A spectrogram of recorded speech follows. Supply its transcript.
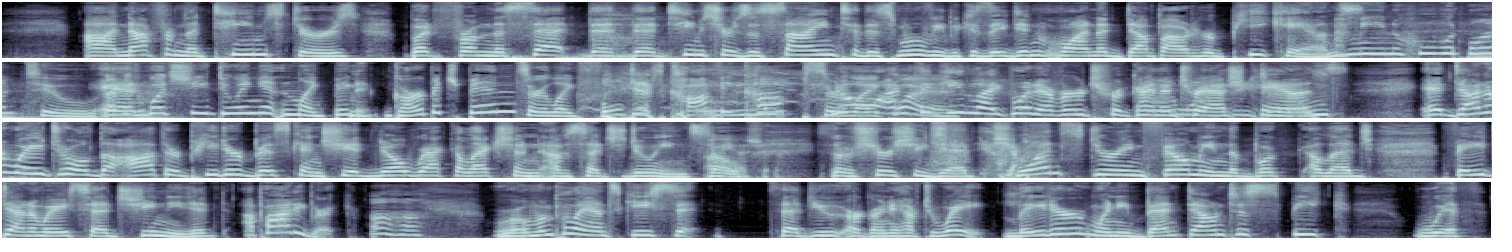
Uh, not from the Teamsters, but from the set that the Teamsters assigned to this movie because they didn't want to dump out her pecans. I mean, who would want to? I And- mean, was she doing it in like big garbage bins or like Folgers coffee cups or no, like I'm what? thinking like whatever tr- kind of trash cans. And Dunaway told the author Peter Biskind she had no recollection of such doing. So, Oh, yeah, sure. So sure she did. Once during filming, the book alleged Faye Dunaway said she needed a potty break. Uh huh. Roman Polanski said said you are going to have to wait. Later, when he bent down to speak with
